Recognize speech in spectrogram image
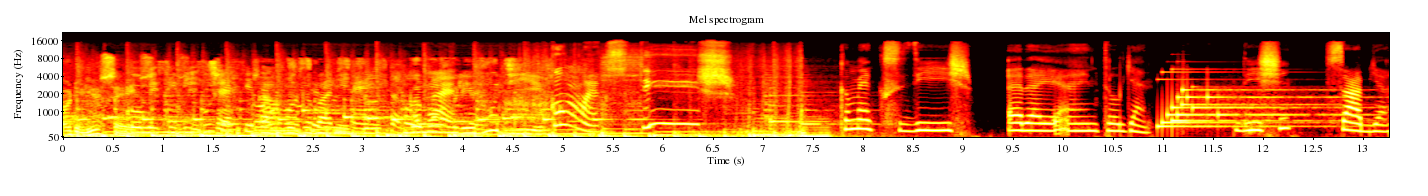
How do you say? Come si dice? Como voulez-vous dire Como é que se diz? Como é que se diz areia em italiano? Diz sábia.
